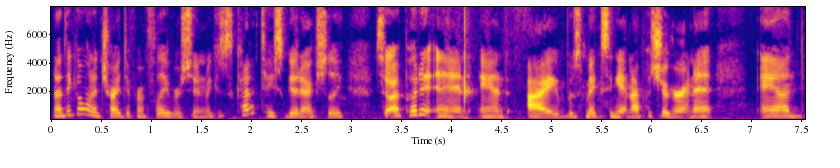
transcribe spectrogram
And i think i want to try different flavors soon because it kind of tastes good actually. So i put it in and i was mixing it and i put sugar in it. And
